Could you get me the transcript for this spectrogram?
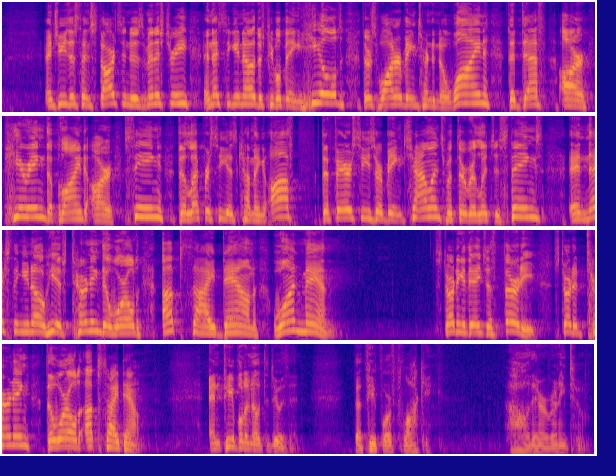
And Jesus then starts into his ministry. And next thing you know, there's people being healed. There's water being turned into wine. The deaf are hearing. The blind are seeing. The leprosy is coming off. The Pharisees are being challenged with their religious things. And next thing you know, he is turning the world upside down. One man, starting at the age of 30, started turning the world upside down and people to know what to do with it. But people were flocking. Oh, they were running to him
